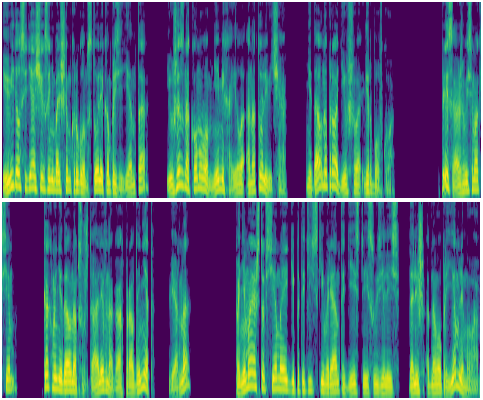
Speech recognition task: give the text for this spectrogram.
и увидел сидящих за небольшим круглым столиком президента и уже знакомого мне Михаила Анатольевича, недавно проводившего вербовку. «Присаживайся, Максим. Как мы недавно обсуждали, в ногах, правда, нет, верно?» Понимая, что все мои гипотетические варианты действий сузились до лишь одного приемлемого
